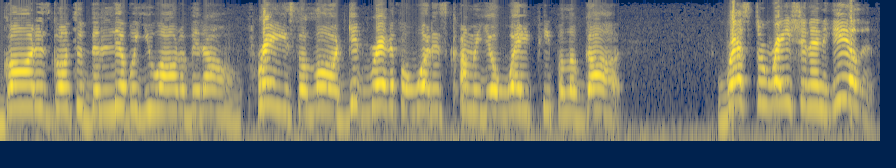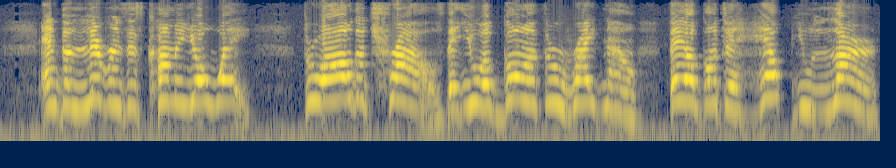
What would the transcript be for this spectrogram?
God is going to deliver you out of it all. Praise the Lord. Get ready for what is coming your way, people of God. Restoration and healing and deliverance is coming your way through all the trials that you are going through right now. They are going to help you learn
